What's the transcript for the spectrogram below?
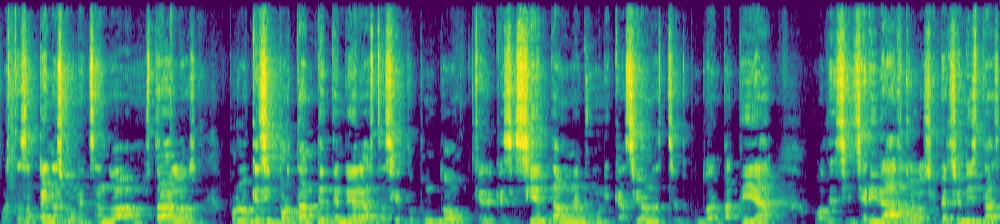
o estás apenas comenzando a mostrarlos, por lo que es importante tener hasta cierto punto que, que, se sienta una comunicación, hasta cierto punto de empatía o de sinceridad con los inversionistas,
